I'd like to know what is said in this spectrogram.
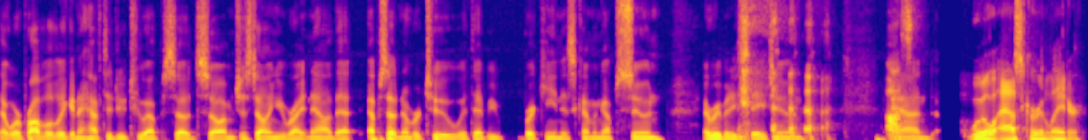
that we're probably going to have to do two episodes. So I'm just telling you right now that episode number two with Debbie Brackeen is coming up soon. Everybody stay tuned. awesome. And we'll ask her later.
